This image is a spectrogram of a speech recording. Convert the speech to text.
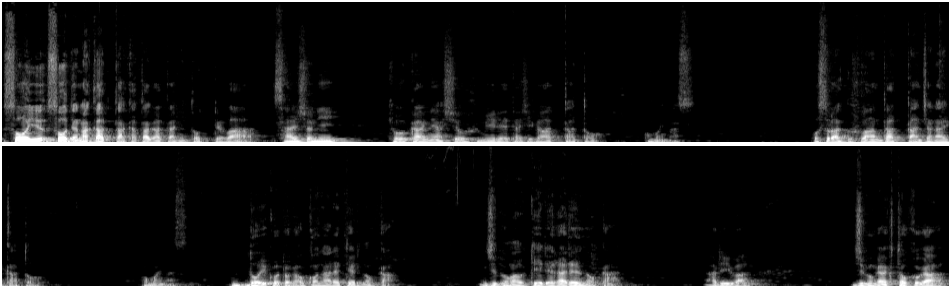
そういう、そうでなかった方々にとっては、最初に教会に足を踏み入れた日があったと思います。おそらく不安だったんじゃないかと思います。どういうことが行われているのか、自分は受け入れられるのか、あるいは自分が行くとこが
